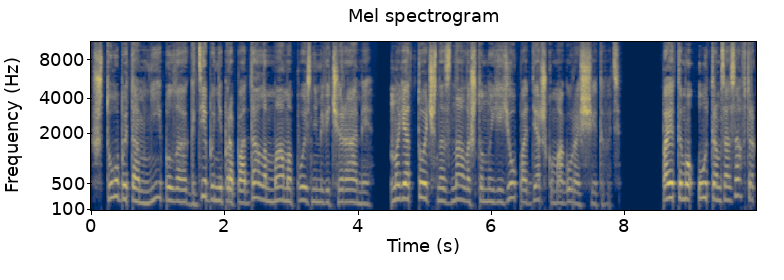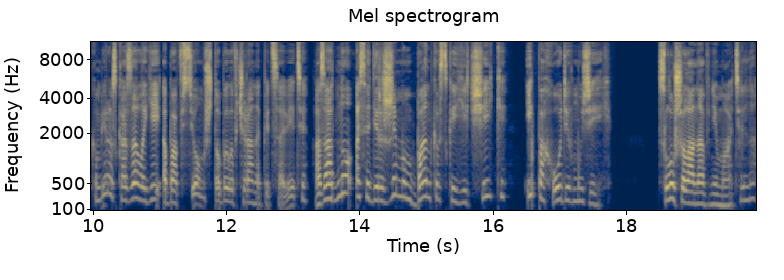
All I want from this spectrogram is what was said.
Что бы там ни было, где бы ни пропадала мама поздними вечерами, но я точно знала, что на ее поддержку могу рассчитывать. Поэтому утром за завтраком я рассказала ей обо всем, что было вчера на педсовете, а заодно о содержимом банковской ячейки и походе в музей. Слушала она внимательно,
